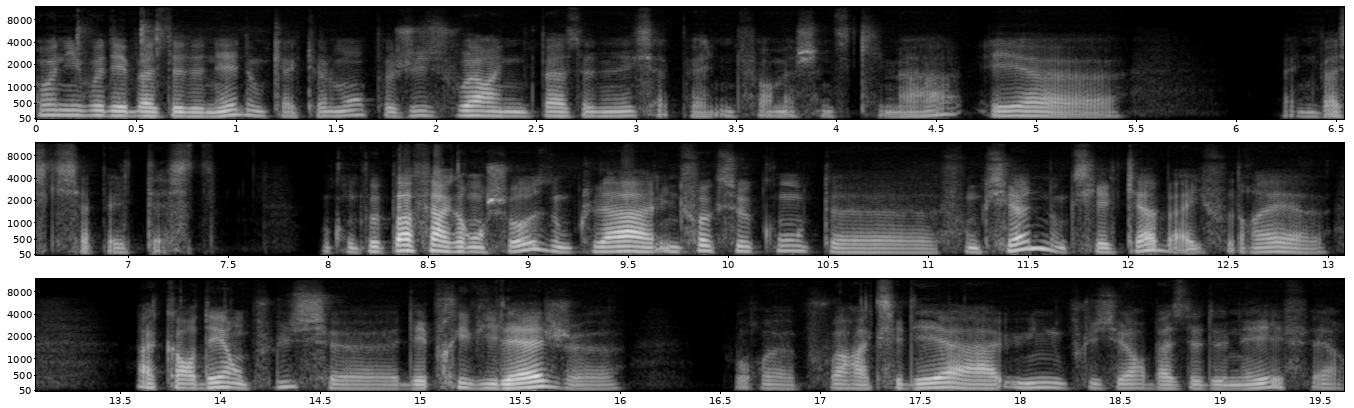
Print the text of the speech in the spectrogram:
au niveau des bases de données, donc actuellement, on peut juste voir une base de données qui s'appelle Information Schema et euh, une base qui s'appelle Test. Donc on ne peut pas faire grand-chose. Donc là, une fois que ce compte euh, fonctionne, donc si c'est le cas, bah, il faudrait euh, accorder en plus des privilèges pour pouvoir accéder à une ou plusieurs bases de données et faire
